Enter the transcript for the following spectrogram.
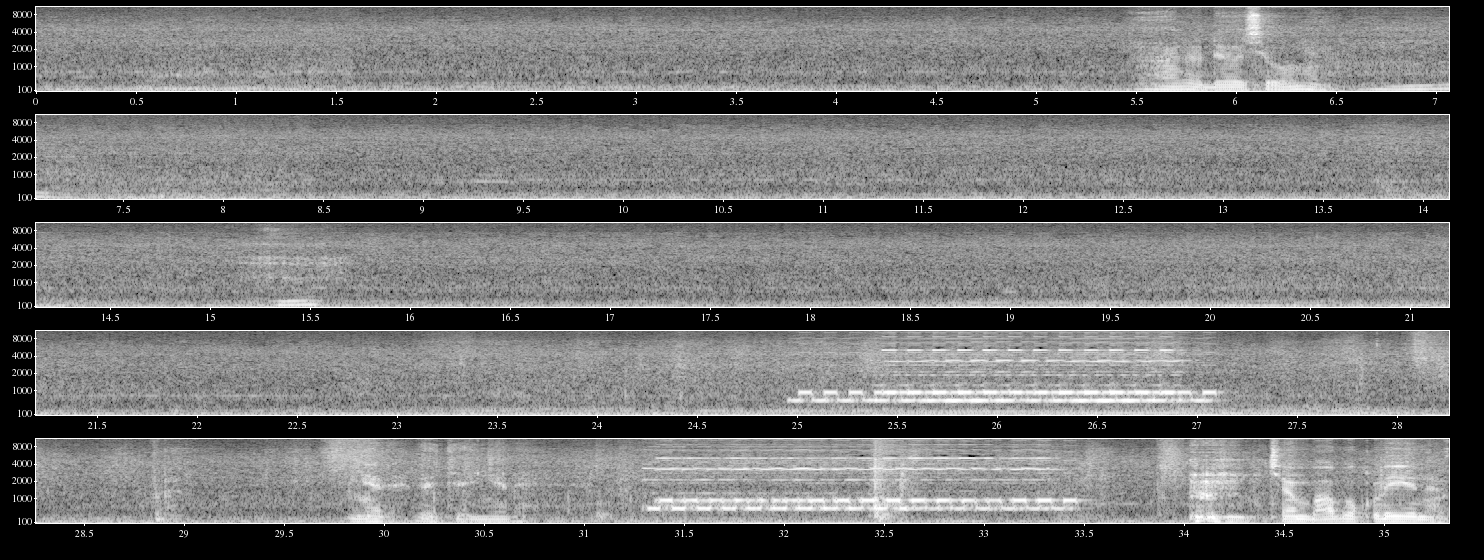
Đó, rồi đưa xuống nè nghe đây để chị nghe đây. Cho em bỏ bột lia nè.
